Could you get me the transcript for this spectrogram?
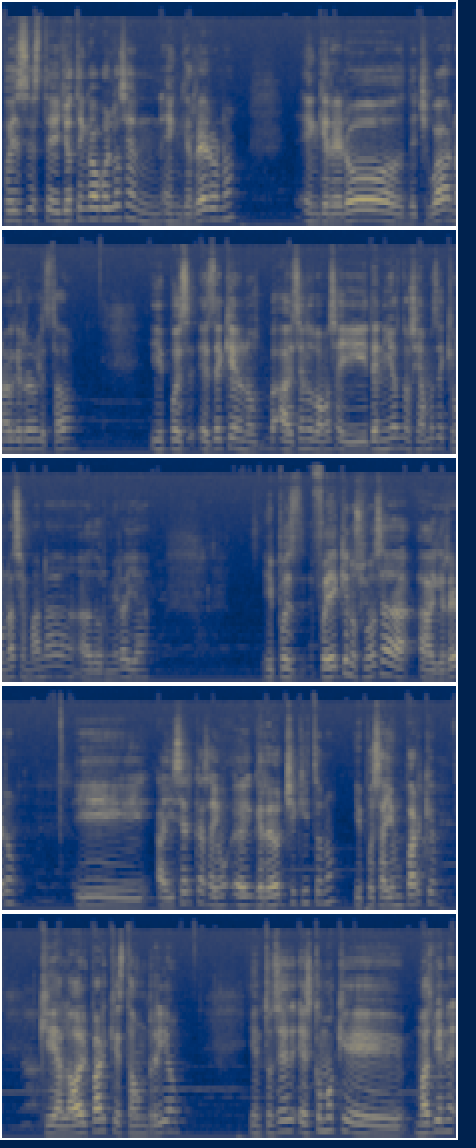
pues este, yo tengo abuelos en, en Guerrero, ¿no? En Guerrero de Chihuahua, no Guerrero del Estado. Y pues es de que nos- a veces nos vamos ahí, de niños nos íbamos de que una semana a dormir allá. Y pues fue de que nos fuimos a, a Guerrero. Y ahí cerca hay un eh, Guerrero chiquito, ¿no? Y pues hay un parque. Que al lado del parque está un río. Entonces es como que, más bien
